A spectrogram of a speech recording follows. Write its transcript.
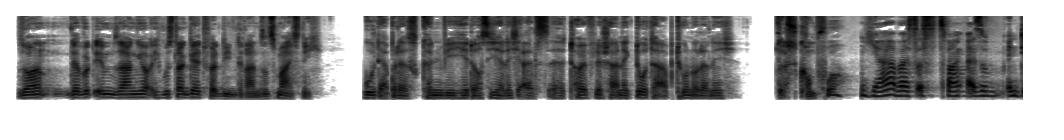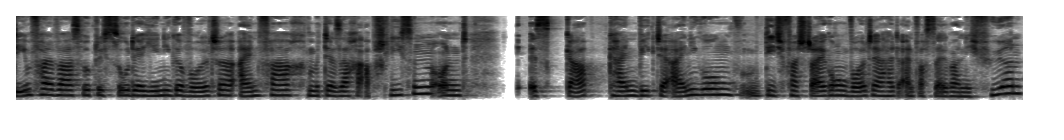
sondern der wird eben sagen, ja, ich muss da Geld verdienen dran, sonst mach ich's nicht. Gut, aber das können wir hier doch sicherlich als äh, teuflische Anekdote abtun, oder nicht? Das kommt vor. Ja, aber es ist zwang, also in dem Fall war es wirklich so, derjenige wollte einfach mit der Sache abschließen und es gab keinen Weg der Einigung. Die Versteigerung wollte er halt einfach selber nicht führen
